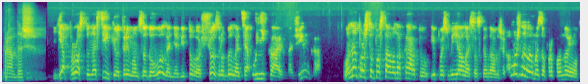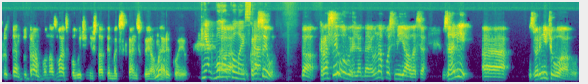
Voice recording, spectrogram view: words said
Правда ж? Я просто настільки отримав задоволення від того, що зробила ця унікальна жінка. Вона просто поставила карту і посміялася, сказавши, а можливо, ми запропонуємо президенту Трампу назвати Сполучені Штати Мексиканською Америкою. Як було Е, колись красиво. Так, красиво виглядає. Вона посміялася. Взагалі, е, зверніть увагу,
